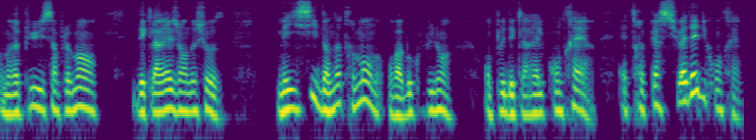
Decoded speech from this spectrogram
On aurait pu simplement déclarer ce genre de choses. Mais ici, dans notre monde, on va beaucoup plus loin. On peut déclarer le contraire, être persuadé du contraire.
